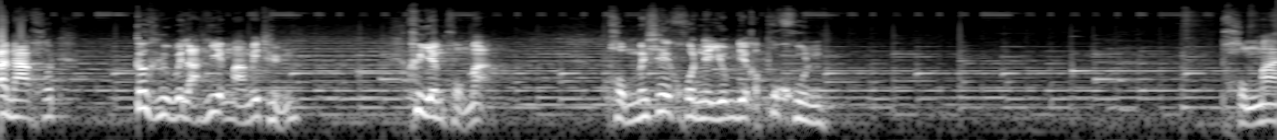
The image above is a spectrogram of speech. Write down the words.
อนาคตก็คือเวลาที่ยังมาไม่ถึง คืออย่างผมอะ่ะผมไม่ใช่คนในยุคเดียวกับพวกคุณ ผมมา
